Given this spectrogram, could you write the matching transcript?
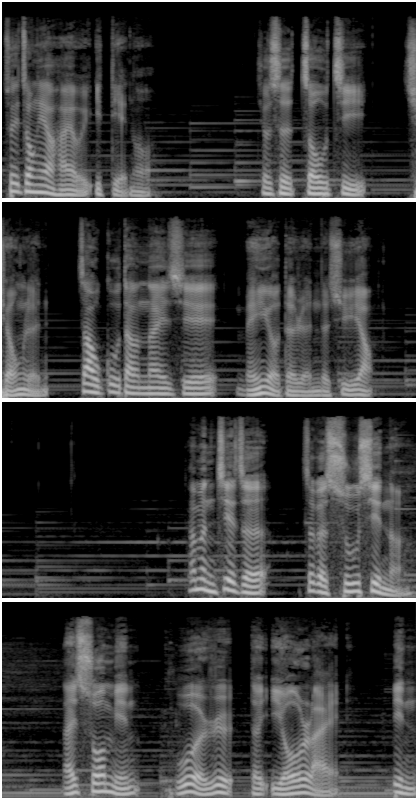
最重要还有一点哦，就是周济穷人，照顾到那一些没有的人的需要。他们借着这个书信呢，来说明普尔日的由来，并。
